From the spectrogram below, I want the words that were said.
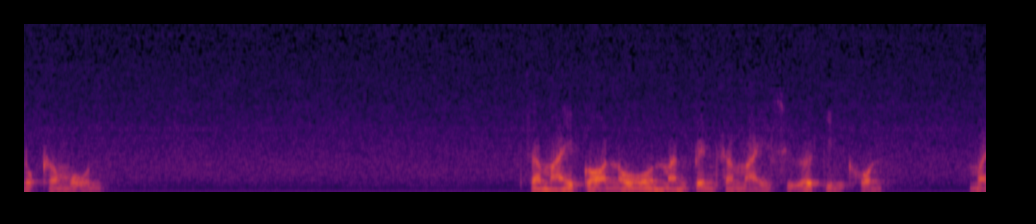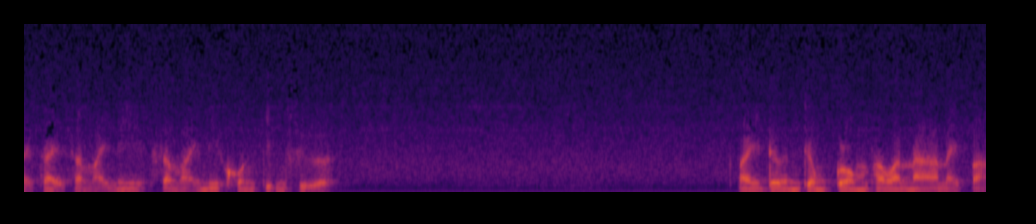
ลุกขมูล สมัยก่อนโน้นมันเป็นสมัยเสือกินคน ไม่ใช่สมัยนี้ สมัยนี้คนกินเสือ ไปเดินจงกรมภาวนาในป่า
